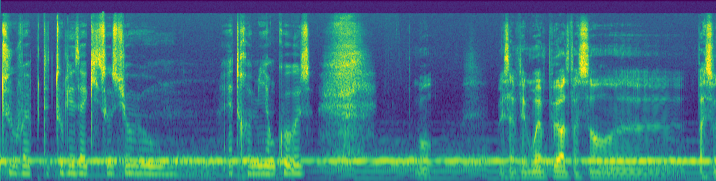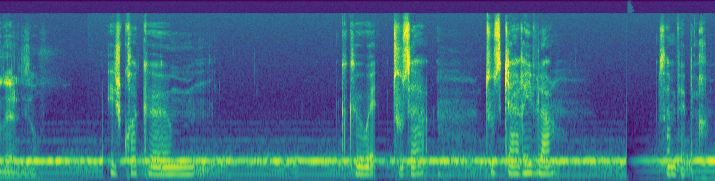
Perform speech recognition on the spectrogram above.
tout va peut-être tous les acquis sociaux vont être mis en cause. Bon, mais ça me fait moins peur de façon euh, passionnelle, disons. Et je crois que, que ouais, tout ça, tout ce qui arrive là, ça me fait peur.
